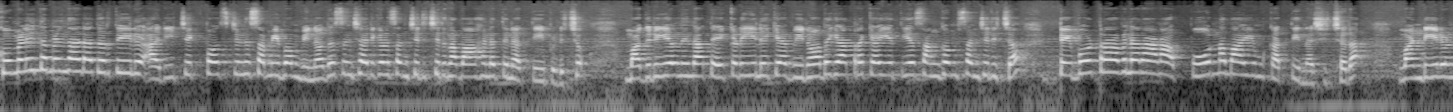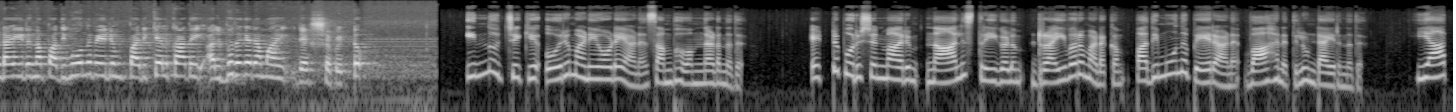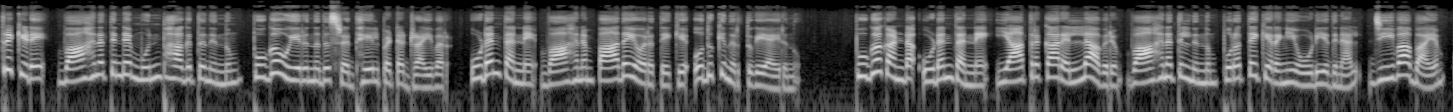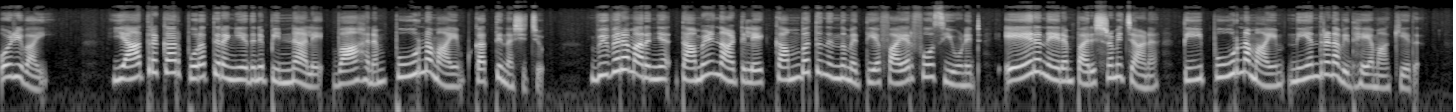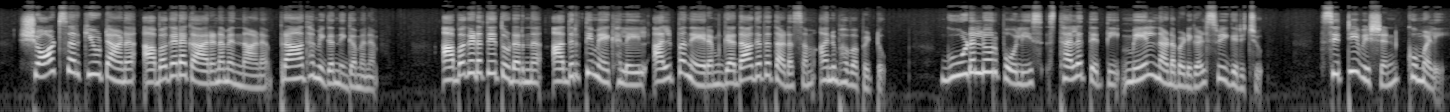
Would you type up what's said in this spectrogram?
കുമളി തമിഴ്നാട് അതിർത്തിയിലെ അരി ചെക്ക് പോസ്റ്റിന് സമീപം വിനോദസഞ്ചാരികൾ സഞ്ചരിച്ചിരുന്ന വാഹനത്തിന് തീ പിടിച്ചു. മധുരയിൽ നിന്ന് തേക്കടിയിലേക്ക് വിനോദയാത്രയ്ക്കായി എത്തിയ സംഘം സഞ്ചരിച്ച ടെബോ ട്രാവലറാണ് പൂർണമായും കത്തി നശിച്ചത്. വണ്ടിയിലുണ്ടായിരുന്ന പതിമൂന്ന് പേരും പരിക്കേൽക്കാതെ അത്ഭുതകരമായി രക്ഷപ്പെട്ടു. ഇന്നുച്ചയ്ക്ക് ഒരു മണിയോടെയാണ് സംഭവം നടന്നത്. എട്ട് പുരുഷന്മാരും നാല് സ്ത്രീകളും ഡ്രൈവറുമടക്കം പതിമൂന്ന് പേരാണ് വാഹനത്തിലുണ്ടായിരുന്നത്. യാത്രയ്ക്കിടെ വാഹനത്തിന്റെ മുൻഭാഗത്തു നിന്നും പുക ഉയരുന്നത് ശ്രദ്ധയിൽപ്പെട്ട ഡ്രൈവർ ഉടൻ തന്നെ വാഹനം പാതയോരത്തേക്ക് ഒതുക്കി നിർത്തുകയായിരുന്നു. പുക കണ്ട ഉടൻ തന്നെ യാത്രക്കാരെല്ലാവരും വാഹനത്തിൽ നിന്നും പുറത്തേക്കിറങ്ങി ഓടിയതിനാൽ ജീവാപായം ഒഴിവായി. യാത്രക്കാർ പുറത്തിറങ്ങിയതിന് പിന്നാലെ വാഹനം പൂർണമായും കത്തിനശിച്ചു. വിവരമറിഞ്ഞ് തമിഴ്നാട്ടിലെ കമ്പത്തു നിന്നുമെത്തിയ ഫയർഫോഴ്സ് യൂണിറ്റ് ഏറെ നേരം പരിശ്രമിച്ചാണ് തീ പൂർണമായും നിയന്ത്രണവിധേയമാക്കിയത്. ഷോർട്ട് സർക്യൂട്ടാണ് അപകട കാരണമെന്നാണ് പ്രാഥമിക നിഗമനം. അപകടത്തെ തുടർന്ന് അതിർത്തി മേഖലയിൽ അല്പനേരം ഗതാഗത തടസ്സം അനുഭവപ്പെട്ടു. ഗൂഡല്ലൂർ പോലീസ് സ്ഥലത്തെത്തി മേൽ നടപടികൾ സ്വീകരിച്ചു. City vision Kumily.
